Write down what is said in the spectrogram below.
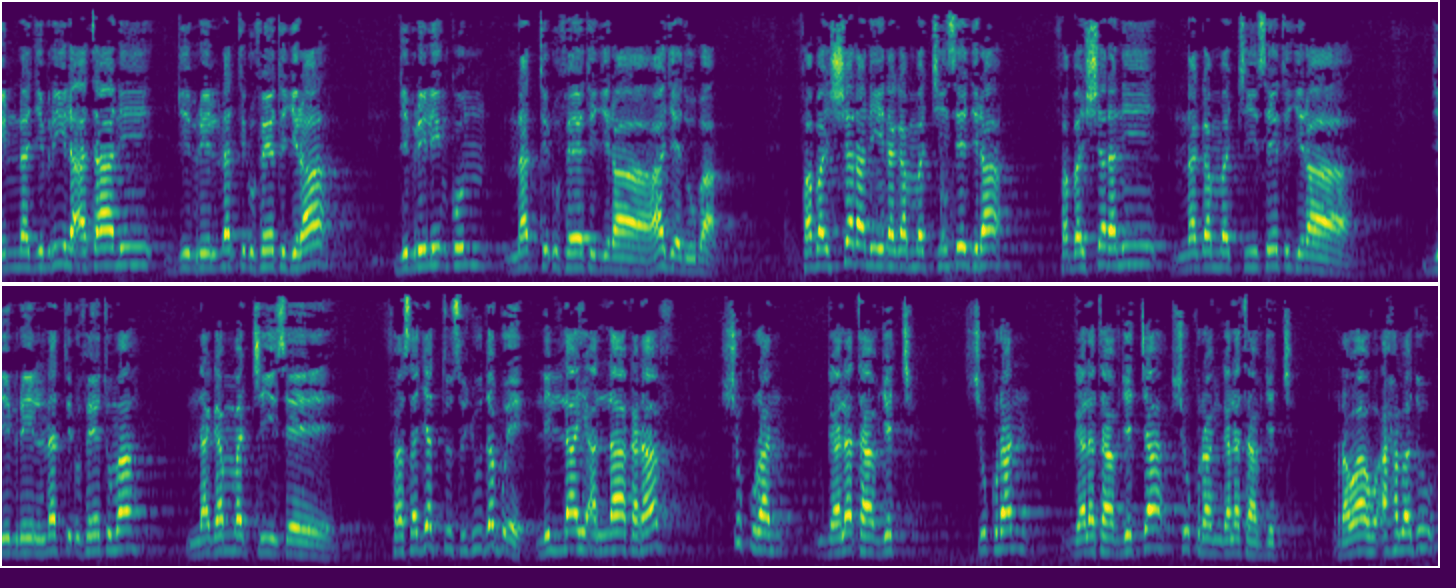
إن جبريل أتاني جبريل نت رفيت جرا جبريل كن نت رفيت جرا أجدوبا فبشرني نجمتشيسي جرا فبشرني نجمتشيسي جرا جبريل نت رفيتما نجمتشيسي فسجدت سجود بؤ لله الله كناف شكرا قالتها جج شكرا قالتها جج شكرا قالتها جج رواه أحمد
